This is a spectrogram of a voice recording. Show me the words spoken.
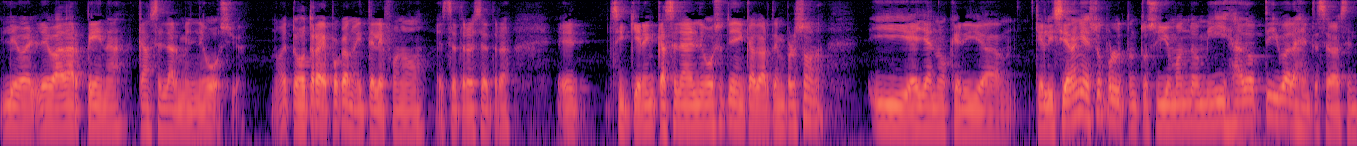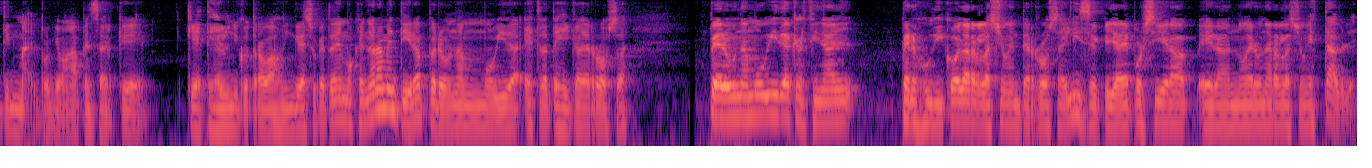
y le va, le va a dar pena cancelarme el negocio. ¿no? Esto es otra época, no hay teléfono, etcétera, etcétera. Eh, si quieren cancelar el negocio tienen que hablarte en persona y ella no quería que le hicieran eso, por lo tanto si yo mando a mi hija adoptiva la gente se va a sentir mal porque van a pensar que, que este es el único trabajo ingreso que tenemos, que no era mentira, pero una movida estratégica de Rosa, pero una movida que al final perjudicó la relación entre Rosa y Lisa, que ya de por sí era, era, no era una relación estable.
